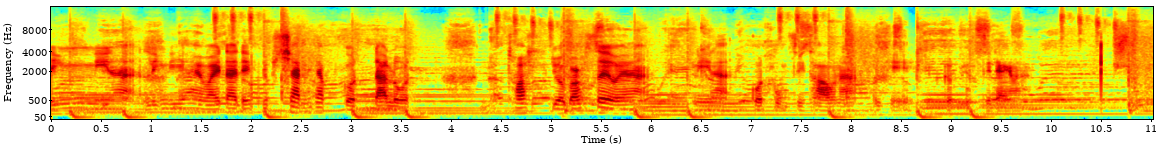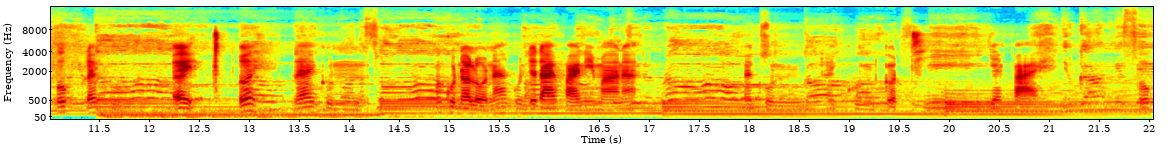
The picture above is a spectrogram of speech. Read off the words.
ลิงก์นี้นะฮะลิงก์ที่ให้ไว้ใต้ description นะครับกดดาวน์โหลด Touch your browser ไว้นะฮะนี่นะ กดปุ่มสีเทานะ โอเค กดปุ่มสีแดงนะ ปุ๊บได้วคุณ เอ้ย เอ้ยได้วคุณเมื่อคุณดาวน์โหลดนะ คุณจะได้ไฟล์นี้มานะให้คุณให้คุณกดที่แยกไฟล์ ปุ๊บ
